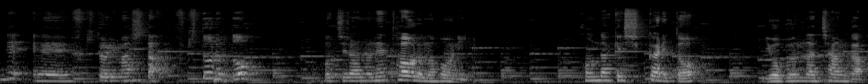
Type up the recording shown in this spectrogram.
で、えー、拭き取りました。拭き取るとこちらのねタオルの方にこんだけしっかりと余分なチャンが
